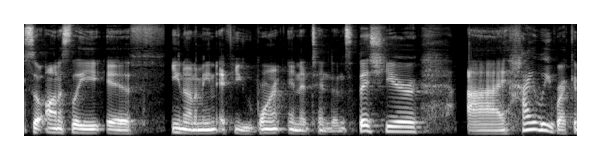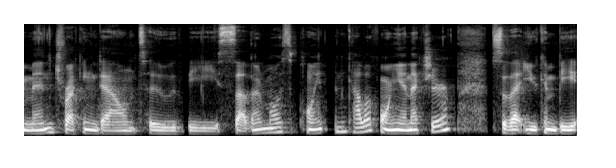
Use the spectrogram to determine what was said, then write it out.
So, honestly, if you know what I mean, if you weren't in attendance this year, I highly recommend trekking down to the southernmost point in California next year so that you can be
